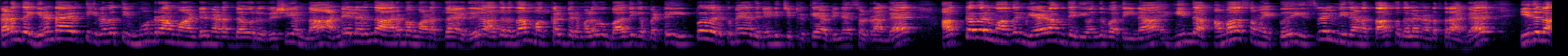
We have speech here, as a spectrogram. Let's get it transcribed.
கடந்த இரண்டாயிரத்தி இருபத்தி மூன்றாம் ஆண்டு நடந்த ஒரு விஷயம் தான் அன்னையில இருந்து ஆரம்பமானது தான் இது. அதில் தான் மக்கள் பெருமளவு பாதிக்கப்பட்டு இப்ப வரைக்குமே அது நீடிச்சிட்டு இருக்கு அப்படின்னு சொல்றாங்க. அக்டோபர் மாதம் ஏழாம் தேதி வந்து பாத்தீங்கன்னா இந்த ஹமாஸ் அமைப்பு இஸ்ரேல் மீதான தாக்குதலை நடத்துறாங்க. இதுல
